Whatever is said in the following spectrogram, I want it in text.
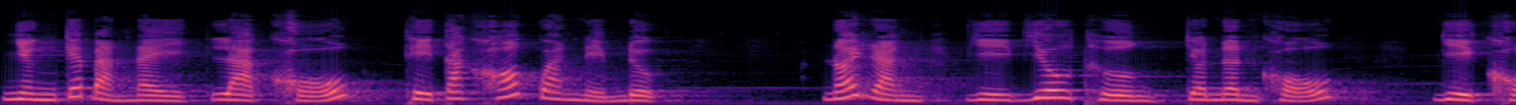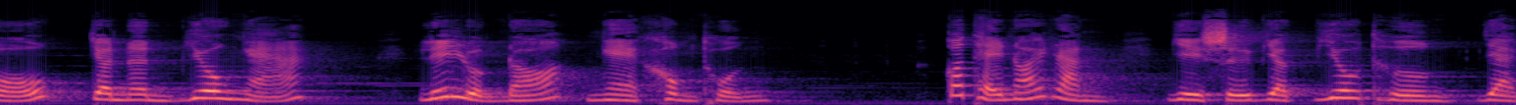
Nhưng cái bàn này là khổ thì ta khó quan niệm được. Nói rằng vì vô thường cho nên khổ, vì khổ cho nên vô ngã, lý luận đó nghe không thuận. Có thể nói rằng vì sự vật vô thường và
